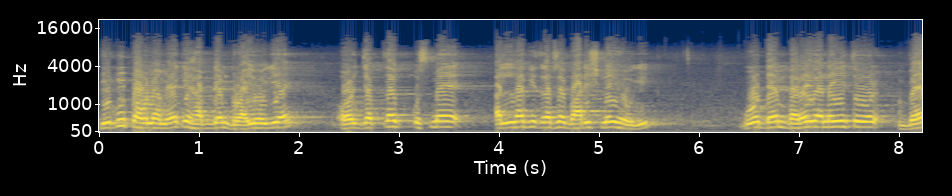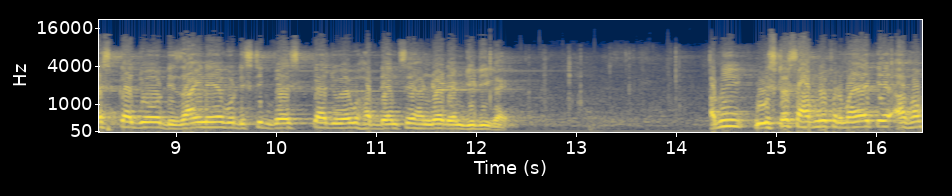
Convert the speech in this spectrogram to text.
بالکل پرابلم ہے کہ ہب ڈیم ڈرائی ہو گیا ہے اور جب تک اس میں اللہ کی طرف سے بارش نہیں ہوگی وہ ڈیم بھرے گا نہیں تو ویسٹ کا جو ڈیزائن ہے، وہ ڈسٹرکٹ ویسٹ کا جو ہے، وہ ہب ڈیم سے ہنڈریڈ ایم جی ڈی کا ہے۔ ابھی منسٹر صاحب نے فرمایا کہ اب ہم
